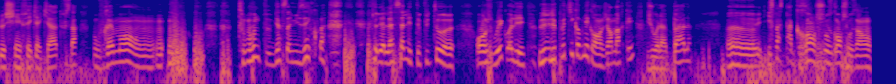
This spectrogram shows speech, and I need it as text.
le chien il fait caca, tout ça. Donc vraiment, on- tout le monde peut bien s'amuser quoi. La salle était plutôt euh, enjouée quoi. Les, les, les petits comme les grands, j'ai remarqué. Ils jouent à la balle. Euh, il se passe pas grand chose, grand chose. Hein.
